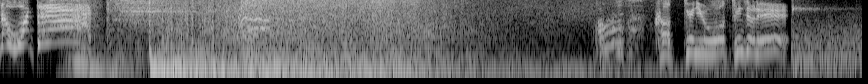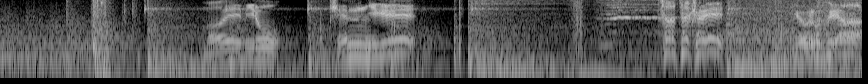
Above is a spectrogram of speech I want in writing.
だ終わってね勝手に終わってんじゃねえ。前見ろ。剣握れ。戦え。よろずや。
